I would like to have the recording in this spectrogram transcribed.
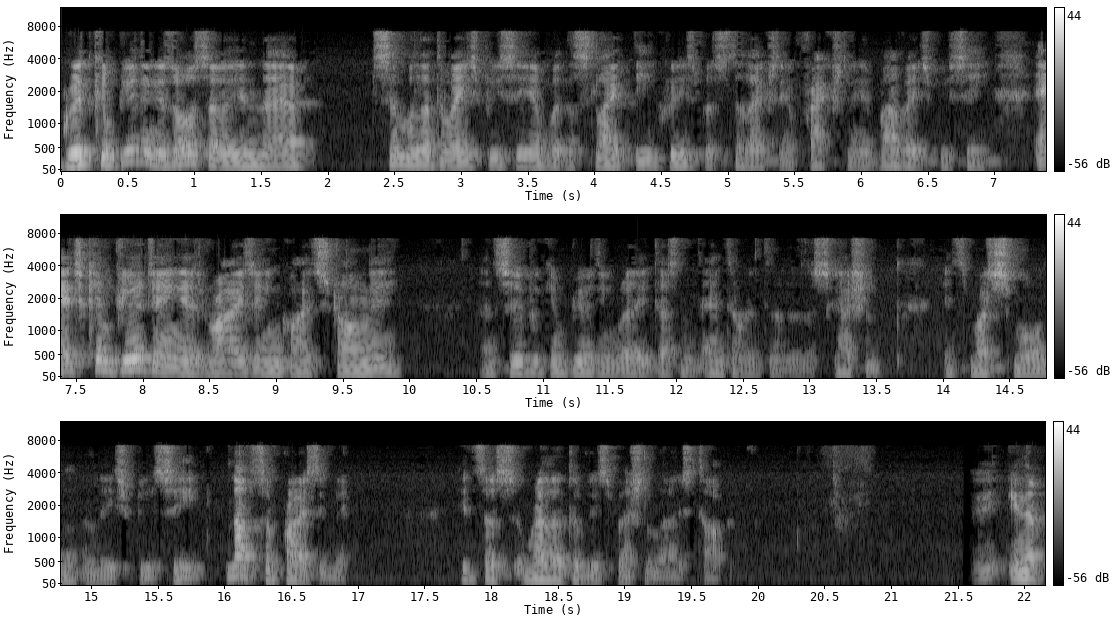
grid computing is also in there, similar to HPC with a slight decrease, but still actually fractionally above HPC. Edge computing is rising quite strongly, and supercomputing really doesn't enter into the discussion. It's much smaller than HPC, not surprisingly. It's a relatively specialized topic. In a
